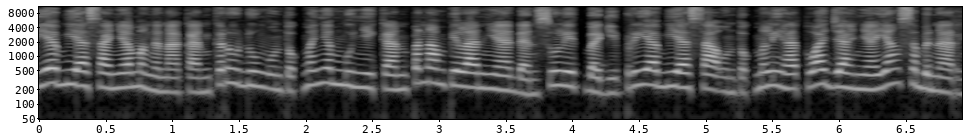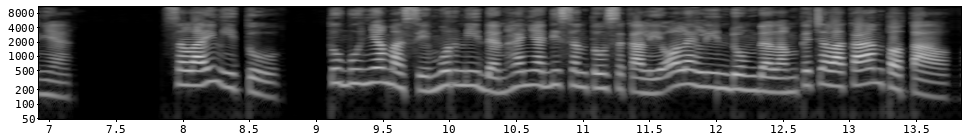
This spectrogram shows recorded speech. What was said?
dia biasanya mengenakan kerudung untuk menyembunyikan penampilannya dan sulit bagi pria biasa untuk melihat wajahnya yang sebenarnya. Selain itu, tubuhnya masih murni dan hanya disentuh sekali oleh Lindung dalam kecelakaan total.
